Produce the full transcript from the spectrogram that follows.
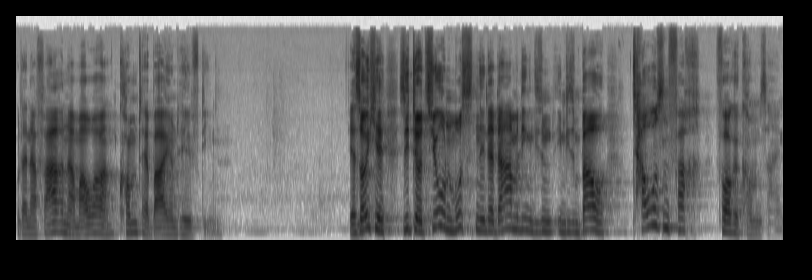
Und ein erfahrener Maurer kommt herbei und hilft ihnen. Ja, solche Situationen mussten in der damaligen, in diesem, in diesem Bau tausendfach vorgekommen sein.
